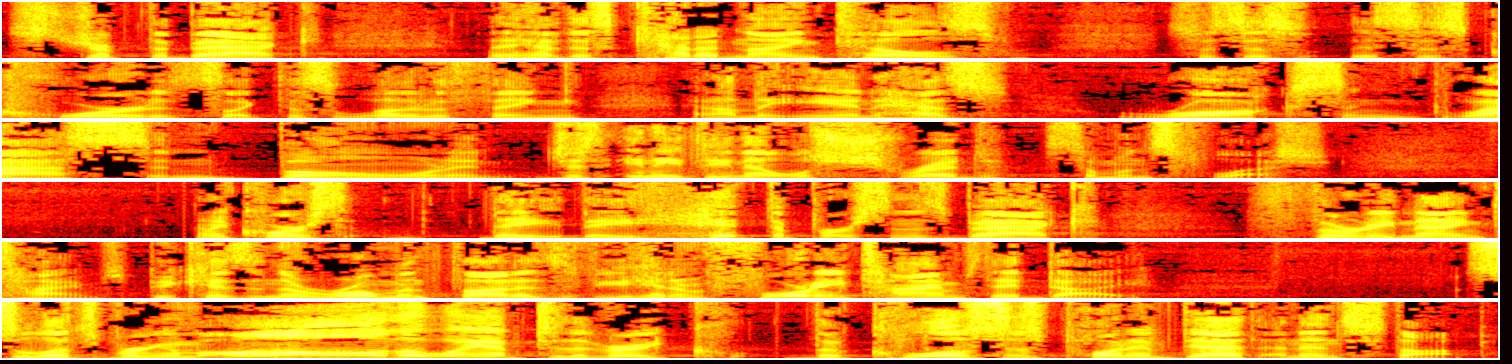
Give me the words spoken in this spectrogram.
strip the back, and they have this cat of nine tails. So it's this, it's this cord, it's like this leather thing, and on the end has rocks and glass and bone and just anything that will shred someone's flesh. And of course, they, they hit the person's back 39 times because in the Roman thought is if you hit them 40 times, they'd die. So let's bring them all the way up to the very cl- the closest point of death and then stop.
